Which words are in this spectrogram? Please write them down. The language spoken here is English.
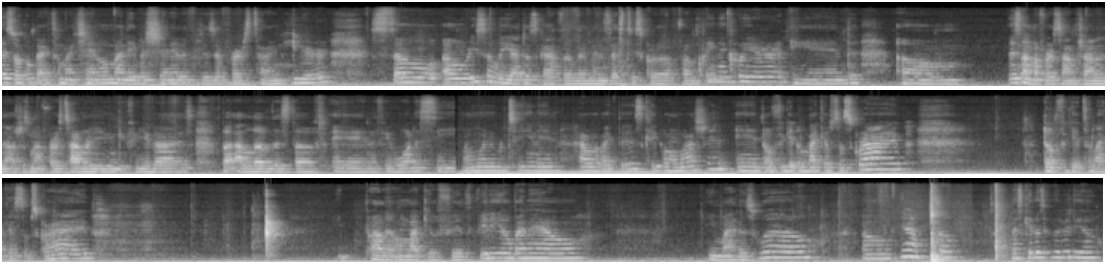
guys welcome back to my channel. My name is shannon if it is your first time here. So um recently i just got the lemon zesty scrub from clean and clear and um it's not my first time trying it out it's just my first time reviewing it for you guys but i love this stuff and if you want to see my morning routine and how i like this keep on watching and don't forget to like and subscribe. Don't forget to like and subscribe. You probably on like your fifth video by now you might as well. Um, yeah, so let's get into the video.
